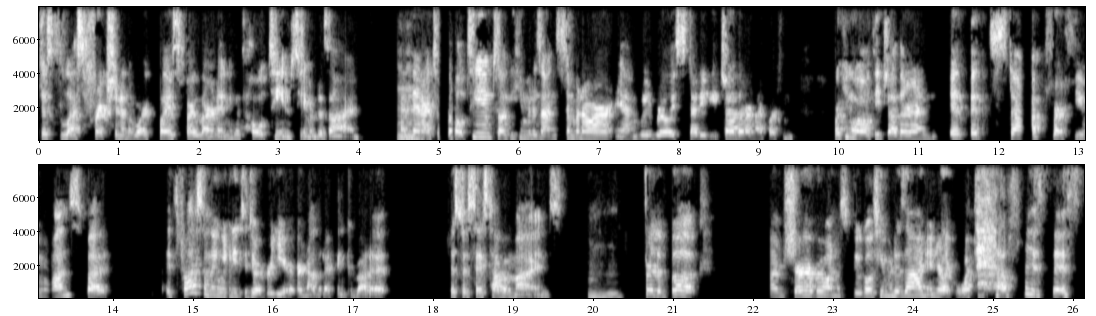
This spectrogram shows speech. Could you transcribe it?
just less friction in the workplace by learning the whole team's human design. Mm. And then I took the whole team to like a human design seminar and we really studied each other and like working working well with each other and it it stuck for a few months, but it's probably something we need to do every year now that I think about it. Just so it stays top of mind. Mm-hmm. For the book, I'm sure everyone has Googled human design and you're like, what the hell is this?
